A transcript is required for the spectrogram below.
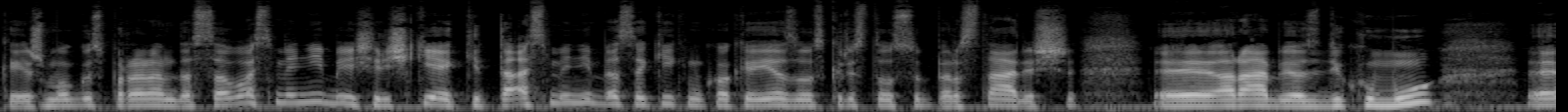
kai žmogus praranda savo asmenybę, išriškėja kita asmenybė, sakykime, kokia Jėzaus Kristaus superstar iš e, Arabijos dikumų, e,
